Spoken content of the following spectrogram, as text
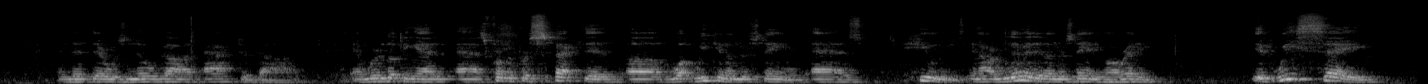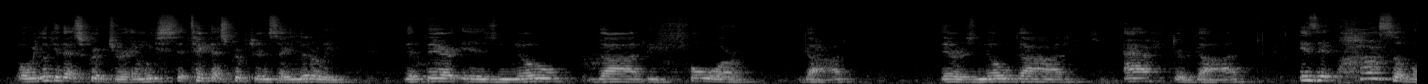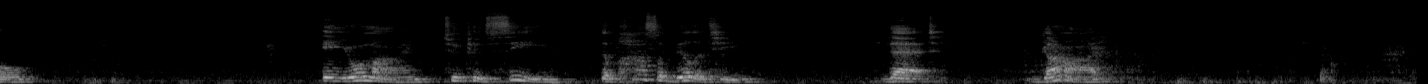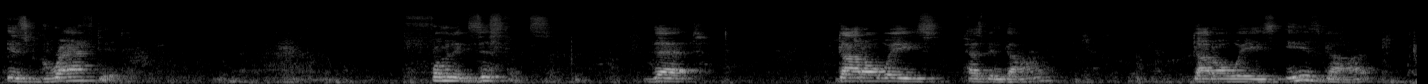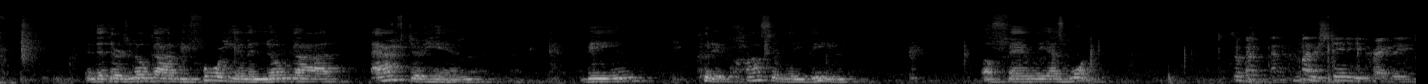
and that there was no God after God, and we're looking at it as from a perspective of what we can understand as humans in our limited understanding already, if we say, or we look at that scripture and we take that scripture and say literally that there is no God before God, there is no God after God, is it possible in your mind to conceive the possibility that God is grafted from an existence that God always has been God, God always is God, and that there's no God before him and no God after him, being, could it possibly be a family as one? So if I'm, understanding you correctly,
